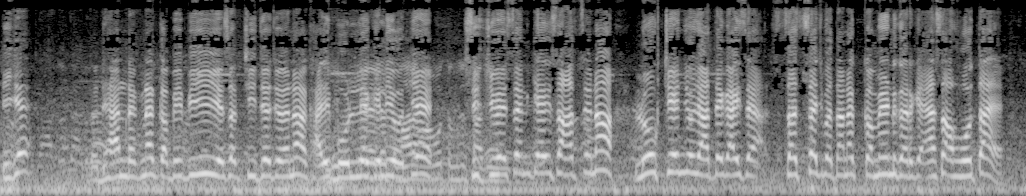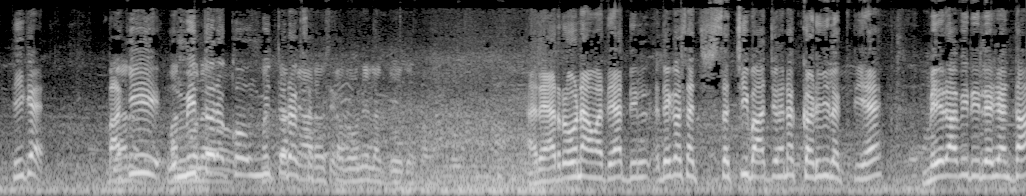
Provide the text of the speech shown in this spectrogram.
ठीक है? तो ध्यान रखना कभी भी ये सब चीज़ें जो है ना खाली बोलने के लिए होती है। सिचुएशन के हिसाब से ना लोग चेंज हो जाते हैं गाइस सच सच बताना कमेंट करके ऐसा होता है। ठीक है? बाकी उम्मीद तो रखो उम्मीद तो रख सकते रोने लग गई अरे यार रोना मत यार दिल देखो सच सच्ची बात जो है ना कड़वी लगती है। मेरा भी रिलेशन था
